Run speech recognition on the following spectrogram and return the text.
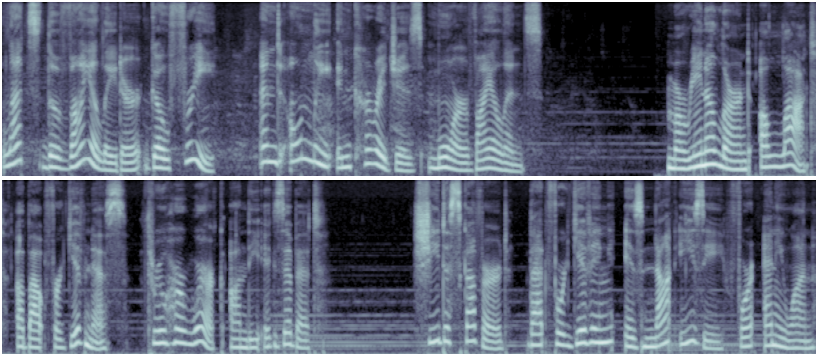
lets the violator go free and only encourages more violence. Marina learned a lot about forgiveness through her work on the exhibit. She discovered that forgiving is not easy for anyone.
